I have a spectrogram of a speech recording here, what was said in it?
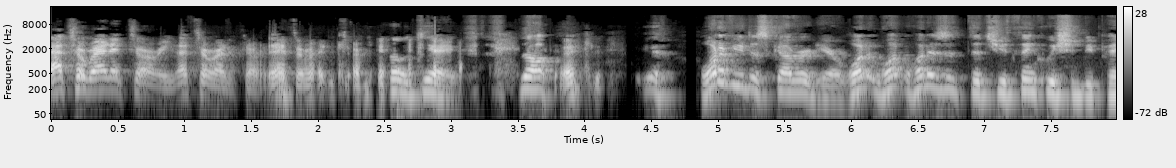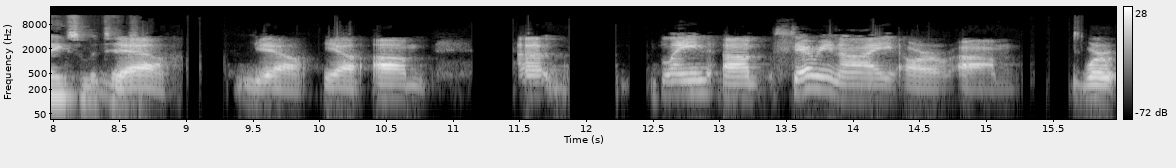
That's hereditary. That's hereditary. That's hereditary. okay. So, what have you discovered here? What what what is it that you think we should be paying some attention? Yeah, yeah, yeah. Um, uh, Blaine, um, Sari and I are um, we're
